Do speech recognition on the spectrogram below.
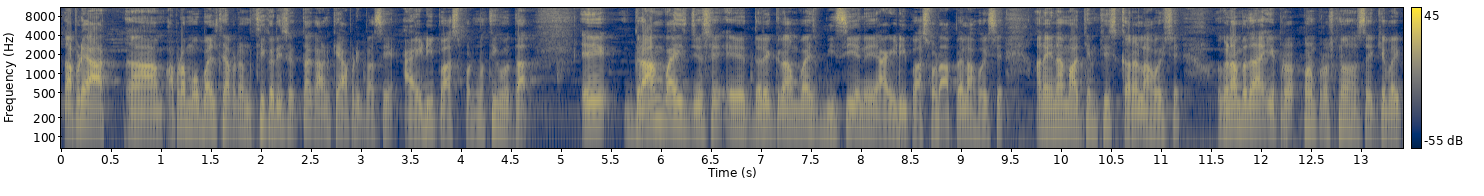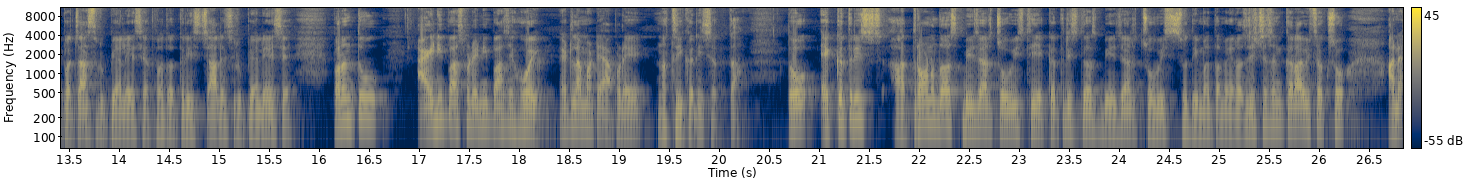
તો આપણે આપણા મોબાઈલથી આપણે નથી કરી શકતા કારણ કે આપણી પાસે આઈડી પાસવર્ડ નથી હોતા. એ ગ્રામ વાઇઝ જે છે એ દરેક ગ્રામ વાઇઝ બીસી અને આઈડી પાસવર્ડ આપેલા હોય છે અને એના માધ્યમથી જ કરેલા હોય છે. ઘણા બધા એ પણ પ્રશ્ન હશે કે ભાઈ પચાસ રૂપિયા લેશે અથવા તો ત્રીસ ચાલીસ રૂપિયા લેશે. પરંતુ આઈડી પાસવર્ડ એની પાસે હોય એટલા માટે આપણે નથી કરી શકતા. તો એકત્રીસ ત્રણ દસ બે હજાર ચોવીસથી એકત્રીસ દસ બે હજાર ચોવીસ સુધીમાં તમે રજિસ્ટ્રેશન કરાવી શકશો અને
